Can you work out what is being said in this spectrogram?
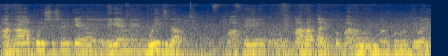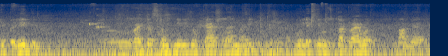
अरनाला पुलिस स्टेशन के एरिया में बुड़ीज गाँव वहाँ पे 12 तारीख को 12 नवंबर को दिवाली के पहले ही दिन राइटर्स कंपनी की जो कैश वैन थी, वो लेके उसका ड्राइवर भाग गया था।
